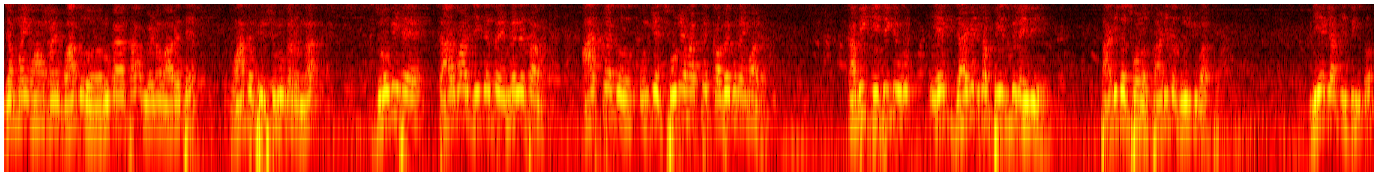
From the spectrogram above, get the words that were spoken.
जब मैं वहाँ बात, रुकाया था, मैडम आ रहे थे वहाँ से फिर शुरू करूँगा जो भी है चार बार जीते से एमएलए साहब आज तक उनके छोटे हाथ से कभी को नहीं मारे कभी किसी को एक जैकेट का पीस भी नहीं दिए साड़ी तो छोड़ो साड़ी तो दूर की बात है दिए क्या किसी को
